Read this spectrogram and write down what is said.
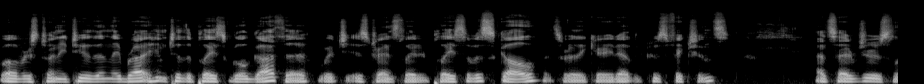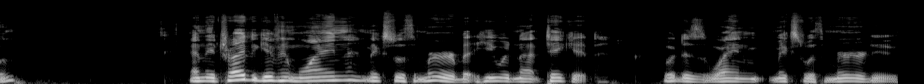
well, verse 22, then they brought him to the place Golgotha, which is translated place of a skull. That's where they carried out the crucifixions outside of Jerusalem. And they tried to give him wine mixed with myrrh, but he would not take it. What does wine mixed with myrrh do?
